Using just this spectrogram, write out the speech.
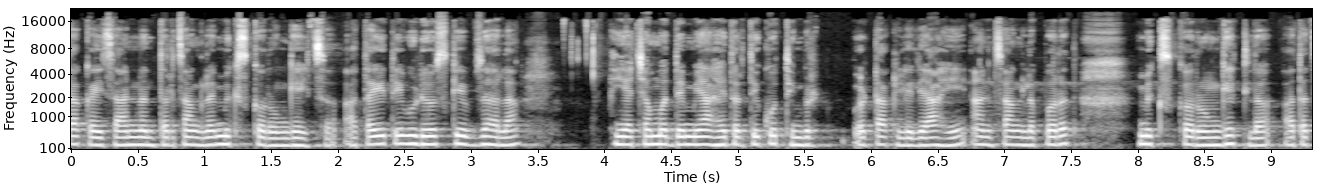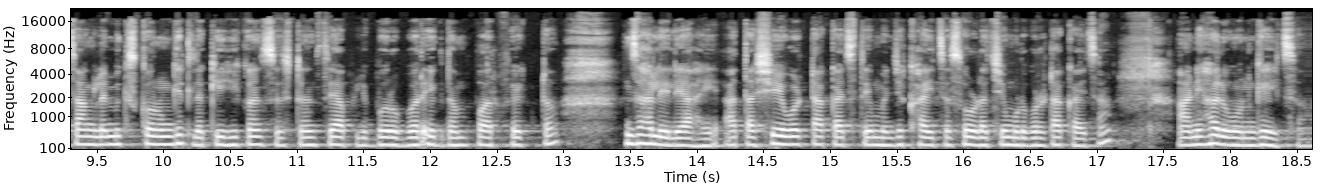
टाकायचं आणि नंतर चांगलं मिक्स करून घ्यायचं. आता इथे व्हिडिओ स्किप झाला. याच्यामध्ये मी आहे तर ती कोथिंबीर टाकलेली आहे आणि चांगलं परत मिक्स करून घेतलं. आता चांगलं मिक्स करून घेतलं की ही कन्सिस्टन्सी आपली बरोबर एकदम परफेक्ट झालेली आहे. आता शेवट टाकायचं ते म्हणजे खायचं सोडा चिमुडभर टाकायचा आणि हलवून घ्यायचं.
